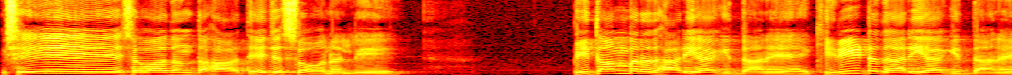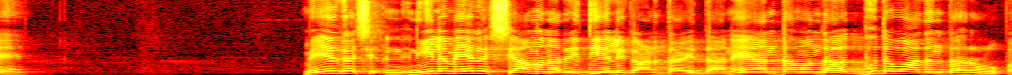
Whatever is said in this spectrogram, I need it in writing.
ವಿಶೇಷವಾದಂತಹ ತೇಜಸ್ಸು ಅವನಲ್ಲಿ ಪೀತಾಂಬರಧಾರಿಯಾಗಿದ್ದಾನೆ, ಕಿರೀಟಧಾರಿಯಾಗಿದ್ದಾನೆ. ಮೇಘ ನೀಲಮೇಘ ಶ್ಯಾಮನ ರೀತಿಯಲ್ಲಿ ಕಾಣ್ತಾ ಇದ್ದಾನೆ. ಅಂತಹ ಒಂದು ಅದ್ಭುತವಾದಂತಹ ರೂಪ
